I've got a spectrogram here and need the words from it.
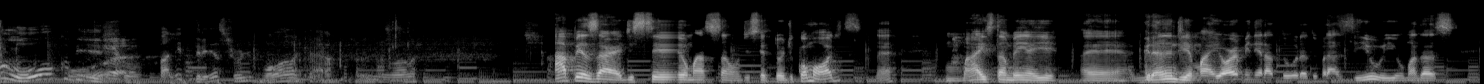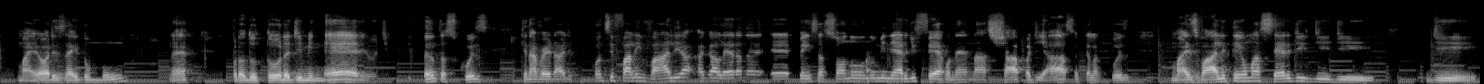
Ô, louco, Boa. bicho. Vale 3, show de bola, cara. Show de bola. Apesar de ser uma ação de setor de commodities, né? Mas também aí é, grande, maior mineradora do Brasil e uma das maiores aí do mundo, né? Produtora de minério, de, de tantas coisas que na verdade, quando se fala em Vale, a, a galera né, é, pensa só no, no minério de ferro, né? Na chapa de aço, aquela coisa. Mas Vale tem uma série de, de, de, de,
